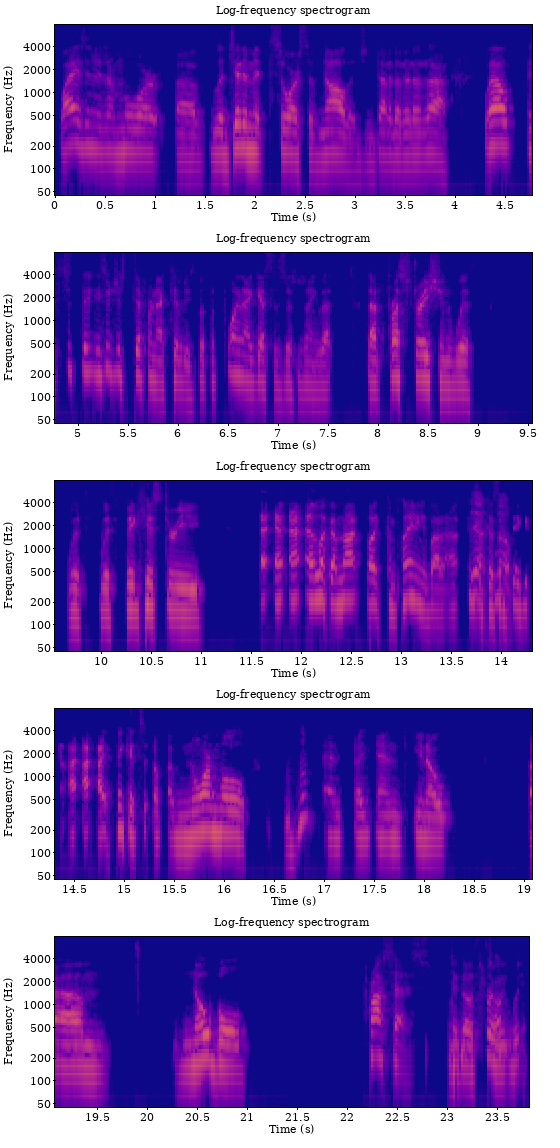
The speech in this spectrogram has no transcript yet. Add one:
why isn't it a more uh, legitimate source of knowledge and da da da da da well it's just these are just different activities but the point i guess is just saying that that frustration with with with big history and, and look i'm not like complaining about it yeah, because no. i think I, I, think it's a, a normal mm-hmm. and, and and you know um noble process to mm-hmm. go through totally.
